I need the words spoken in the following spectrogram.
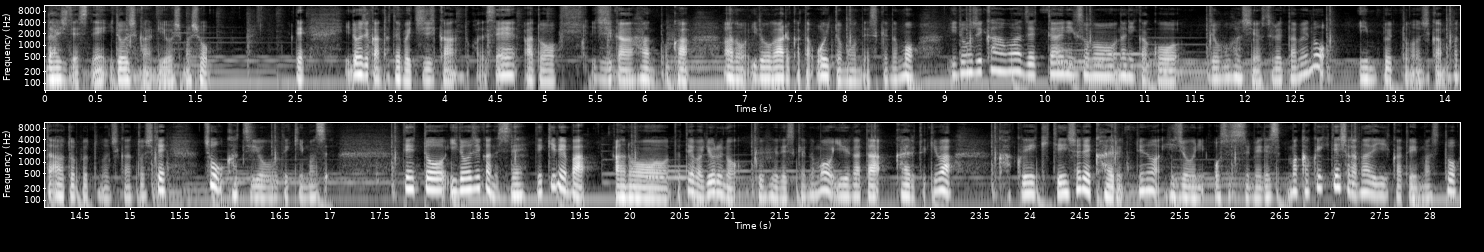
大事ですね。移動時間利用しましょう。で、移動時間、例えば1時間とかですね、あと1時間半とか、あの移動がある方多いと思うんですけども、移動時間は絶対にその何かこう、情報発信をするためのインプットの時間、またアウトプットの時間として超活用できます。で、えっと、移動時間ですね。できれば、あの例えば夜の工夫ですけども、夕方帰るときは、各駅停車で帰るっていうのは非常におすすめです。まあ、各駅停車がなぜいいかと言いますと、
